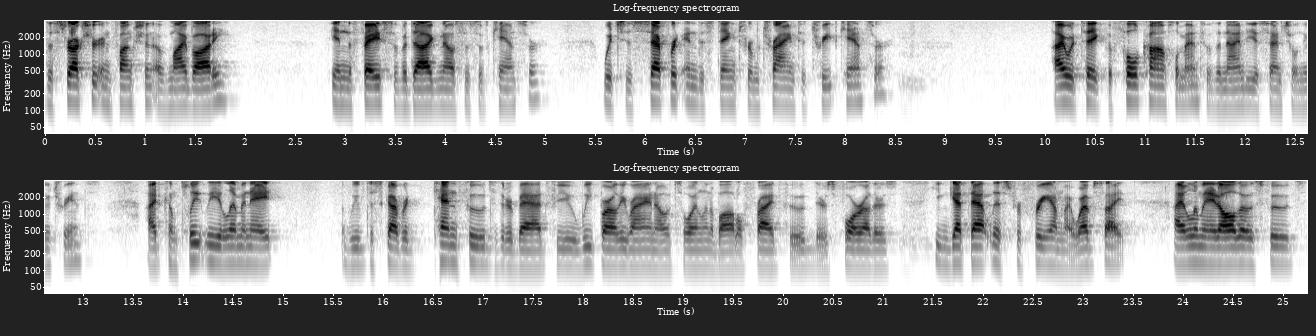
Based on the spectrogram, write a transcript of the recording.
the structure and function of my body in the face of a diagnosis of cancer, which is separate and distinct from trying to treat cancer, I would take the full complement of the 90 essential nutrients. I'd completely eliminate, we've discovered 10 foods that are bad for you wheat, barley, rye, and oats, oil in a bottle, fried food. There's four others. You can get that list for free on my website. I eliminate all those foods.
